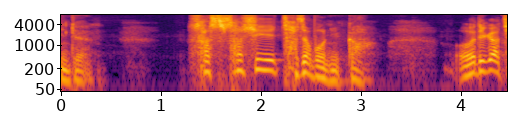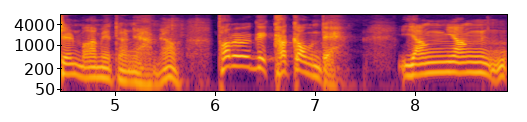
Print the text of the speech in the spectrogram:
이제 사시 찾아보니까 어디가 제일 마음에 드냐 하면 바로 여기 가까운데 양양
